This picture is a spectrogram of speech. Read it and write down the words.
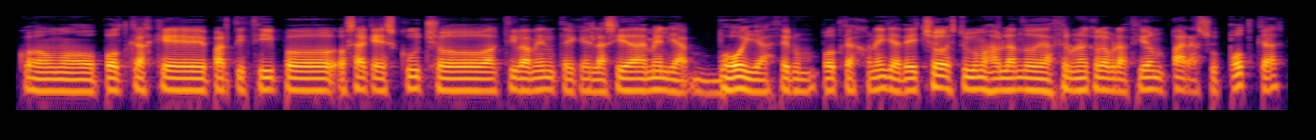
como podcast que participo, o sea, que escucho activamente, que es La Sida de Amelia, voy a hacer un podcast con ella. De hecho, estuvimos hablando de hacer una colaboración para su podcast,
